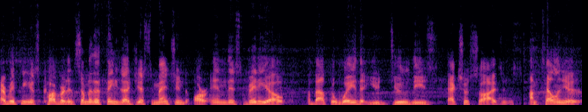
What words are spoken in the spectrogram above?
Everything is covered. And some of the things I just mentioned are in this video about the way that you do these exercises. I'm telling you,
